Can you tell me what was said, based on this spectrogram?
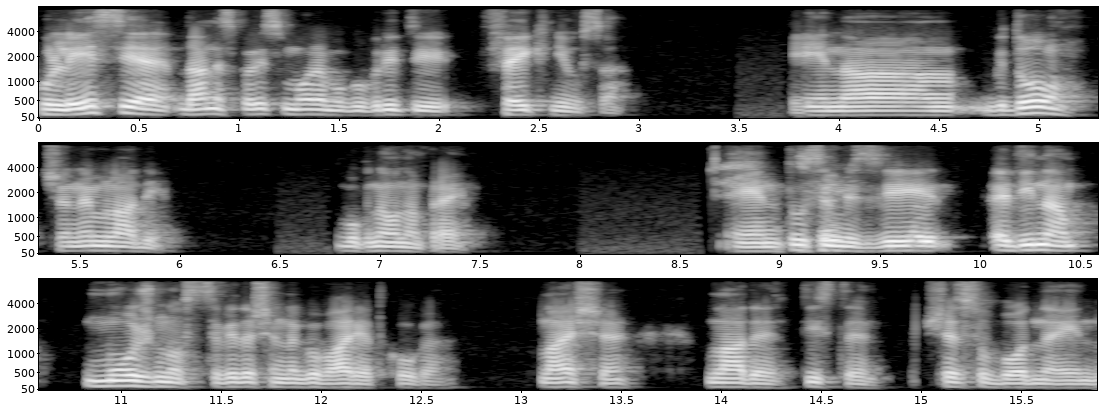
kolesje, danes pa res moramo govoriti fake news. In uh, kdo, če ne mladi, bo gnal naprej. In tu se mi zdi edina možnost, seveda, še nagovarjati koga, mlajše, mlade, tiste, še svobodne. In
